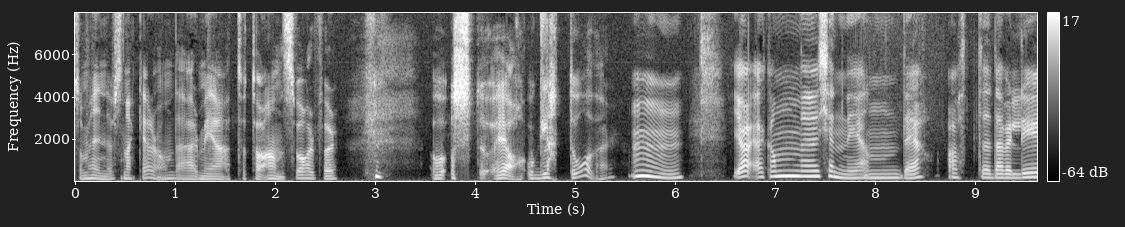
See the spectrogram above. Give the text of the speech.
som Heine snakker om, det her med å ta ansvar for og, og, ja, og glatte over. Mm. Ja, jeg kan eh, kjenne igjen det. At det er veldig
